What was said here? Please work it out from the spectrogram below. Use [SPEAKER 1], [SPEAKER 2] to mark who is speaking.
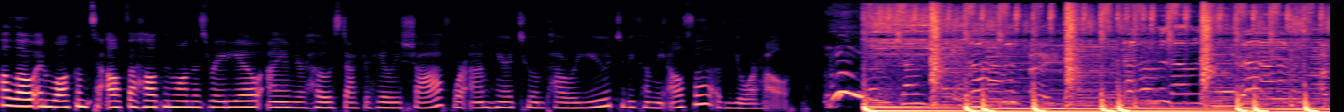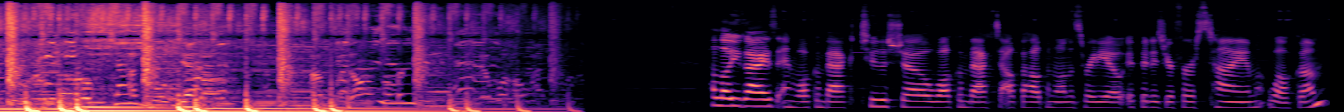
[SPEAKER 1] Hello and welcome to Alpha Health and Wellness Radio. I am your host, Dr. Halie Schoff, where I'm here to empower you to become the alpha of your health. Hello, you guys, and welcome back to the show. Welcome back to Alpha Health and Wellness Radio. If it is your first time, welcome.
